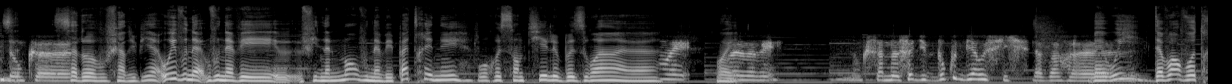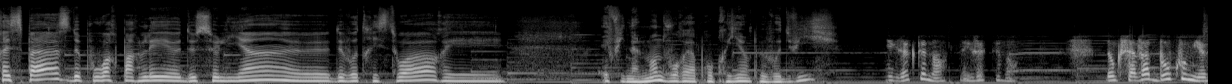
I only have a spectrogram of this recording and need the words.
Donc, euh, ça doit vous faire du bien. Oui, vous n'avez euh, finalement, vous n'avez pas traîné. Vous ressentiez le besoin. Euh, oui, oui, oui, Donc ça me fait du, beaucoup de bien aussi d'avoir. Ben oui, d'avoir votre espace, de pouvoir parler de ce lien, de votre histoire et et finalement de vous réapproprier un peu votre vie. Exactement, exactement. Donc ça va beaucoup mieux.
